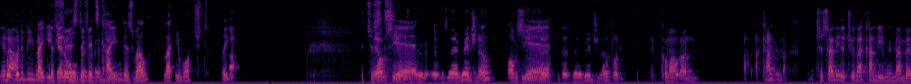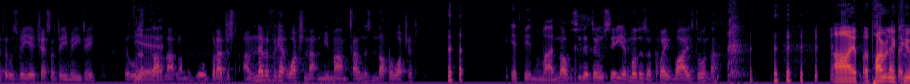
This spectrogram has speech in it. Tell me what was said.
you know, would it be like the first of its kind as well? Like you watched? Like. Uh, it's just obviously, yeah. it, was the, it was the original. Obviously, it Yeah. was the, the, original, but it come out on. I, I can't remember. To tell you the truth, I can't even remember if it was VHS or DVD. It was Yeah. that, that long ago. But I just, I'll never forget watching that and my mum telling us not to watch it. It didn't man. And obviously, they do say your mothers are quite wise, don't they? Uh, apparently, pe-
